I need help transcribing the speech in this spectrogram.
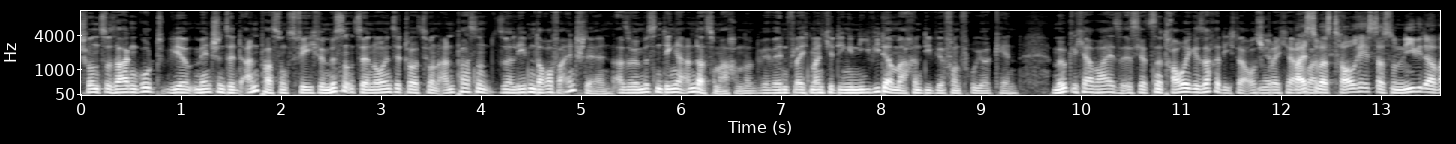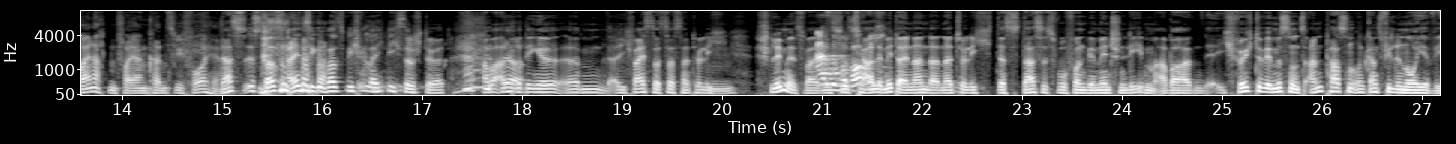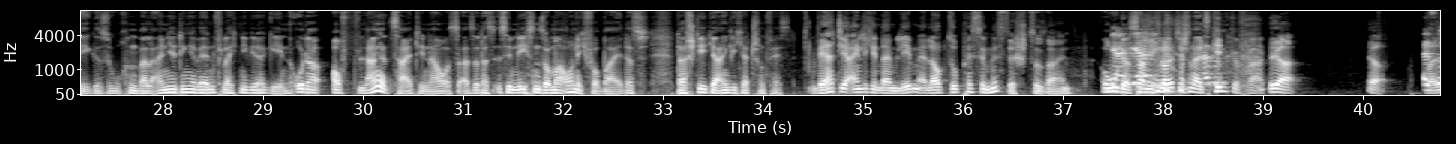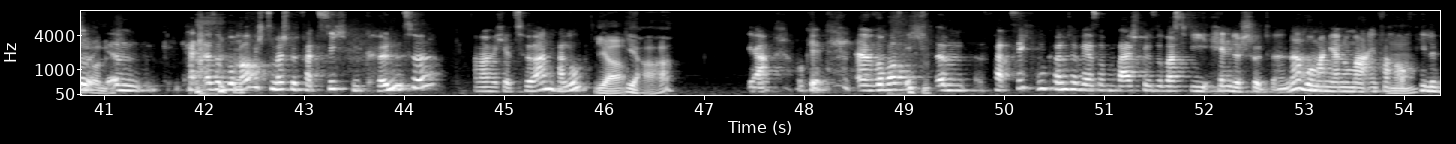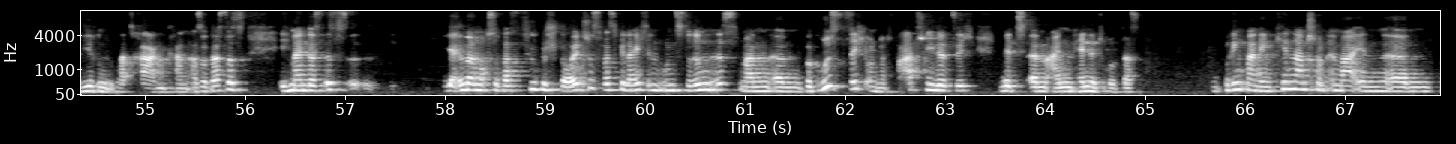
schon zu sagen, gut, wir Menschen sind anpassungsfähig, wir müssen uns der neuen Situation anpassen und unser Leben darauf einstellen. Also wir müssen Dinge anders machen und wir werden vielleicht manche Dinge nie wieder machen, die wir von früher kennen. Möglicherweise ist jetzt eine traurige Sache, die ich da ausspreche. Ja, weißt du, was traurig ist, dass du nie wieder Weihnachten feiern kannst wie vorher? Das ist das Einzige, was mich vielleicht nicht so stört. Aber andere ja. Dinge, ähm, ich weiß, dass das natürlich mhm. schlimm ist, weil also das soziale Miteinander natürlich das, das ist, wovon wir Menschen leben. Aber ich fürchte, wir müssen uns anpassen und ganz viele neue Wege suchen, weil einige Dinge werden vielleicht nie wieder gehen. Oder auf lange Zeit hinaus. Also das ist im nächsten Sommer auch nicht vorbei. Das, das steht ja eigentlich jetzt schon fest. Wer hat dir eigentlich in deinem Leben erlaubt, so pessimistisch zu sein? Oh, ja, das haben mich Leute schon als Kind gefragt. Ja. Ja. Also, ähm, kann, also worauf ich zum Beispiel verzichten könnte, kann man mich jetzt hören? Hallo? Ja. Ja. Ja, okay. Äh, worauf ich ähm, verzichten könnte, wäre zum Beispiel sowas wie Händeschütteln, ne? wo man ja nun mal einfach ja. auch viele Viren übertragen kann. Also das ist, ich meine, das ist äh, ja immer noch so was typisch Deutsches, was vielleicht in uns drin ist. Man ähm, begrüßt sich und man verabschiedet sich mit ähm, einem Händedruck. Das bringt man den Kindern schon immer in ähm,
